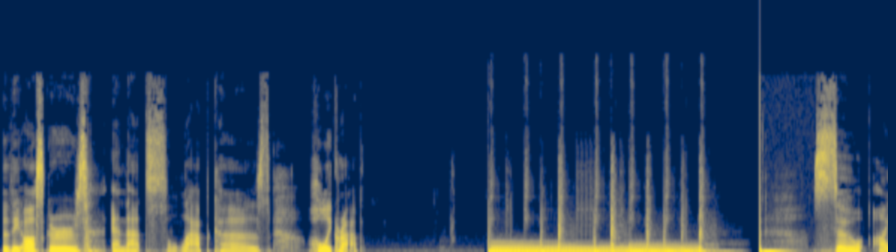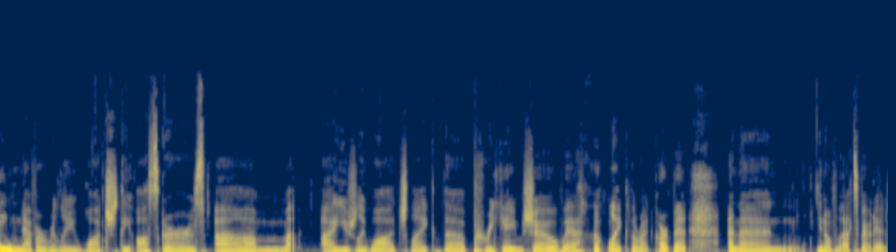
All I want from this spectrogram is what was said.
the Oscars and that slap, because holy crap. So I never really watched the Oscars. Um, I usually watch like the pregame show with like the red carpet, and then you know that's about it.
